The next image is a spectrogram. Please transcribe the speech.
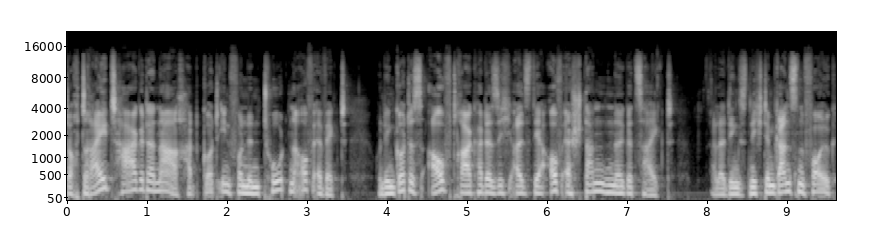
Doch drei Tage danach hat Gott ihn von den Toten auferweckt, und in Gottes Auftrag hat er sich als der Auferstandene gezeigt. Allerdings nicht dem ganzen Volk,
